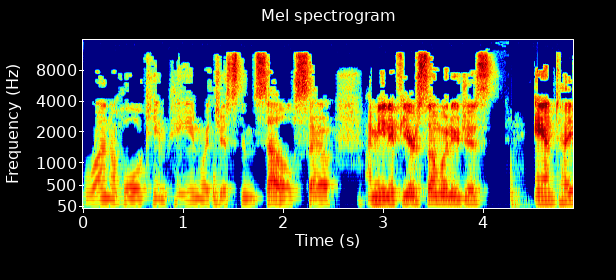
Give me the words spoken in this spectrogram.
run a whole campaign with just themselves so i mean if you're someone who just anti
